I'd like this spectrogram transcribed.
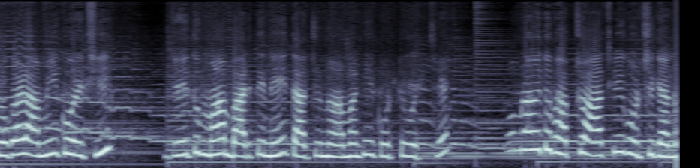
জোগাড় আমিই করেছি। যেহেতু মা বাড়িতে নেই, তার জন্য আমাকেই করতে হচ্ছে। তোমরা হয়তো ভাবছ, আজকেই করছি কেন?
